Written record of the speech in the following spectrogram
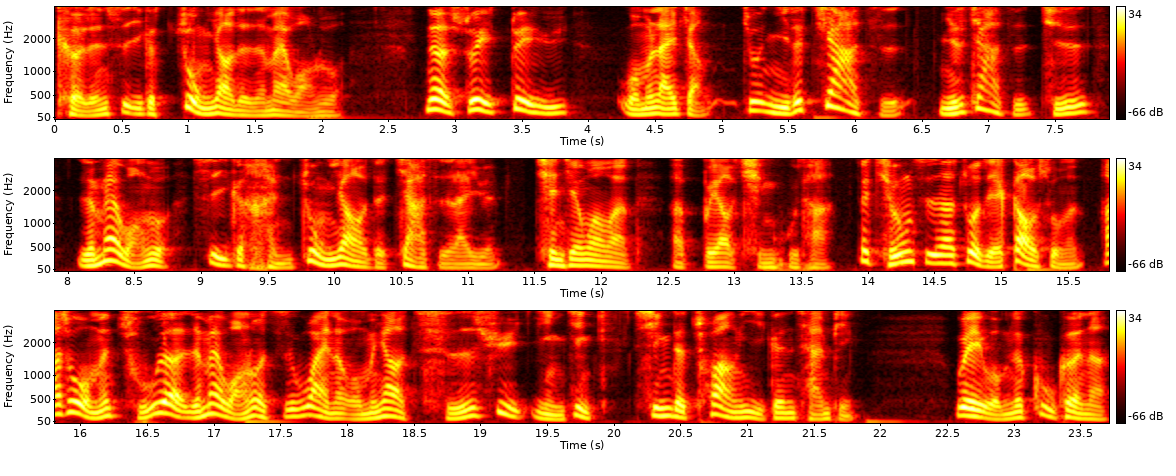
可能是一个重要的人脉网络。那所以，对于我们来讲，就你的价值，你的价值，其实人脉网络是一个很重要的价值来源，千千万万呃不要轻忽它。那同时呢，作者也告诉我们，他说我们除了人脉网络之外呢，我们要持续引进新的创意跟产品，为我们的顾客呢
